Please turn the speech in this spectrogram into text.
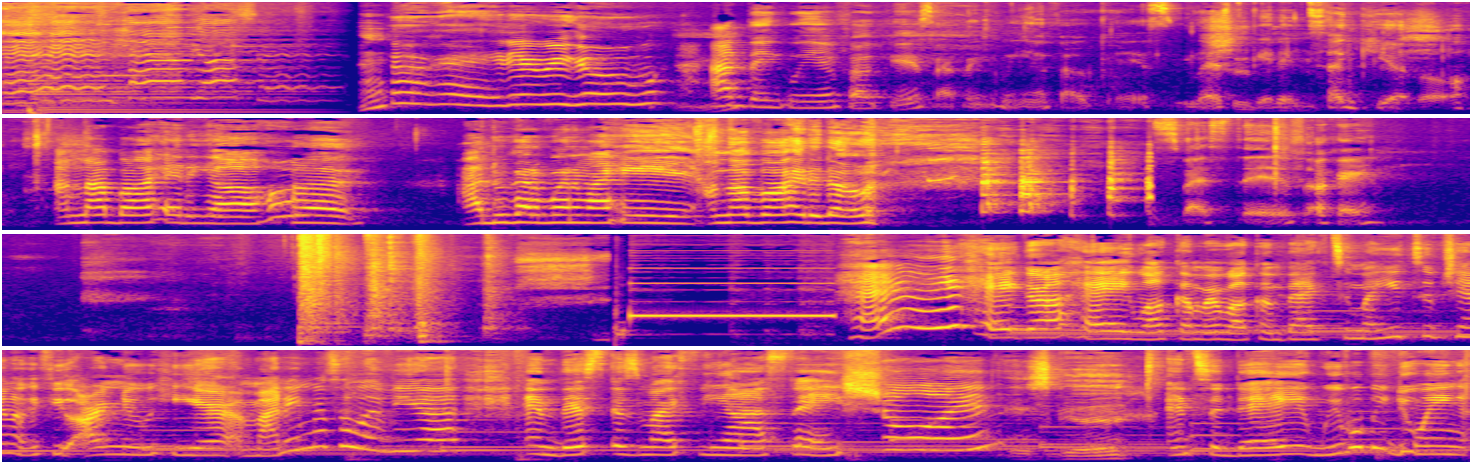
And have yourself. Okay, there we go. I think we in focus. I think we in focus. Let's get it be. together. I'm not bald headed, y'all. Hold up. I do got a bun in my head. I'm not bald headed though. it's festive. Okay. Hey, hey girl, hey, welcome or welcome back to my YouTube channel. If you are new here, my name is Alivia and this is my fiance, Sean. it's good. And today we will be doing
